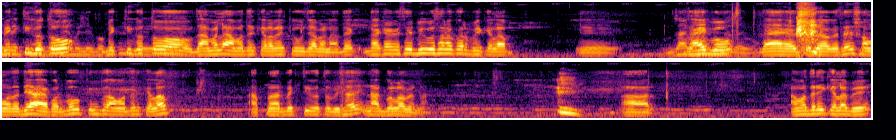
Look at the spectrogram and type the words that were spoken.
ব্যক্তিগত ব্যক্তিগত ঝামেলা আমাদের ক্লাবের কেউ যাবে না। দেখ- গেছে বিবেচনা করবে ক্লাব। যাইবো যাই হয়তো দেখা গেছে। সমাধা দিয়ে আয় পারব কিন্তু আমাদের ক্লাব আপনার ব্যক্তিগত বিষয় নাক গলাবে না। আর আমাদের এই ক্লাবে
